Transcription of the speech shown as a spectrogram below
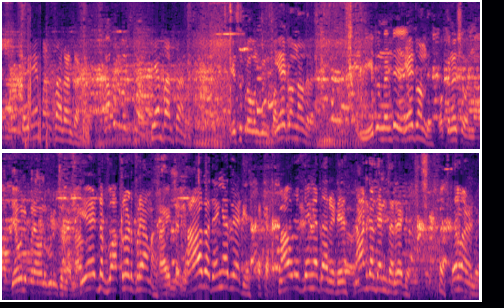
ఇక్కడ ఏం పంచుతున్నారు అంటాడు ఏం పంచుతున్నారు యేసు ప్రభుని గురించి ఏటు ఉంది ఉందంటే ఏటు ఉంది ఒక్క నిమిషం అన్న దేవుని ప్రేమల గురించి ఏట బొక్కలోడు ప్రేమ. కాదు దెంగేది రేటి? మా ఊరు దెంగేస్తారు రేటి? నాటకాలు దెంగతారు రేటి. తెలవాడండి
